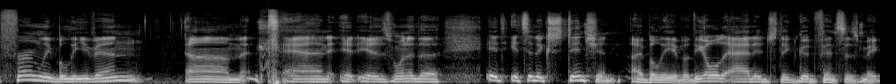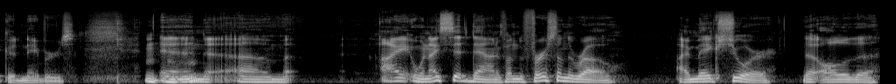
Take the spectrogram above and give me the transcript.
firmly believe in. Um, and it is one of the, it, it's an extension, I believe, of the old adage that good fences make good neighbors. And um, I when I sit down, if I'm the first on the row, I make sure that all of the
